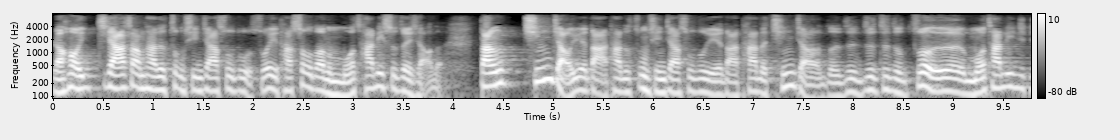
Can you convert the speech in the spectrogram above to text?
然后加上它的重心加速度，所以它受到的摩擦力是最小的。当倾角越大，它的重心加速度越大，它的倾角的这这这种做摩擦力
